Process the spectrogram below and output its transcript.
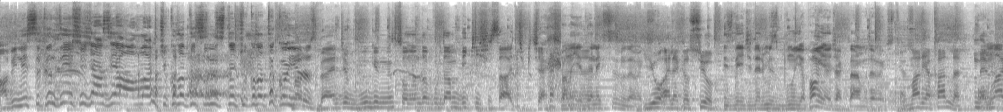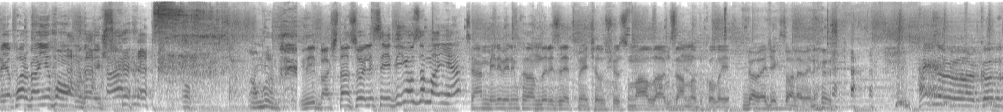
Abi ne sıkıntı yaşayacağız ya Allah çikolatasının üstüne çikolata koyuyoruz. Bence bugünün sonunda buradan bir kişi sağ çıkacak. Bana yeteneksiz mi demek? Yo alakası yok. İzleyicilerimiz bunu yapamayacaklar mı demek istiyorsun? Onlar yaparlar. Onlar yapar ben yapamam mı demek istiyorsun? Aman. Ee, Baştan söyleseydin ya o zaman ya. Sen beni benim kanalımda rezil etmeye çalışıyorsun. Vallahi biz anladık olayı. Dövecek sonra beni. Herkese merhaba Orkun.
